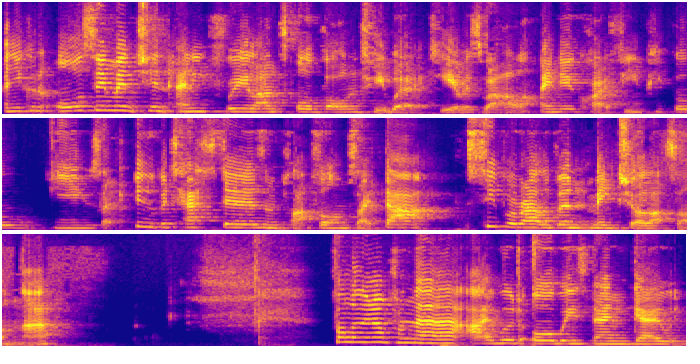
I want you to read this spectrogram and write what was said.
And you can also mention any freelance or voluntary work here as well. I know quite a few people use like Ubertesters and platforms like that. Super relevant, make sure that's on there. Following on from there, I would always then go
